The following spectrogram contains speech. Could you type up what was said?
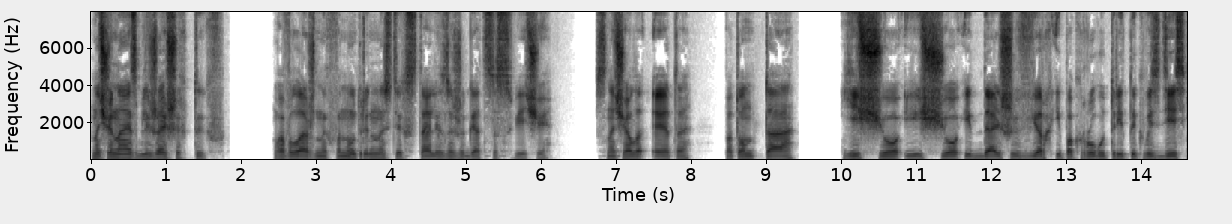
начиная с ближайших тыкв. Во влажных внутренностях стали зажигаться свечи. Сначала это, потом та, еще и еще и дальше вверх и по кругу три тыквы здесь,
